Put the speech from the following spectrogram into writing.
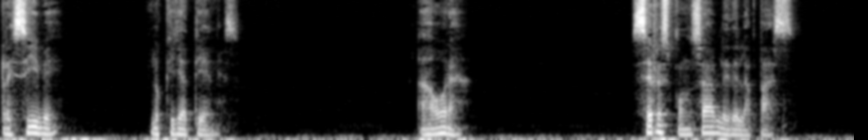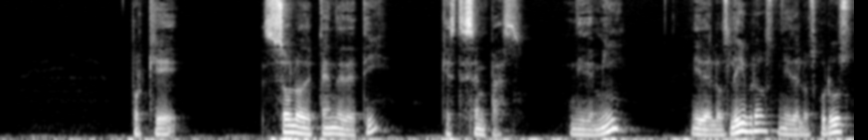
recibe lo que ya tienes. Ahora, Sé responsable de la paz. Porque solo depende de ti que estés en paz. Ni de mí, ni de los libros, ni de los gurús.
